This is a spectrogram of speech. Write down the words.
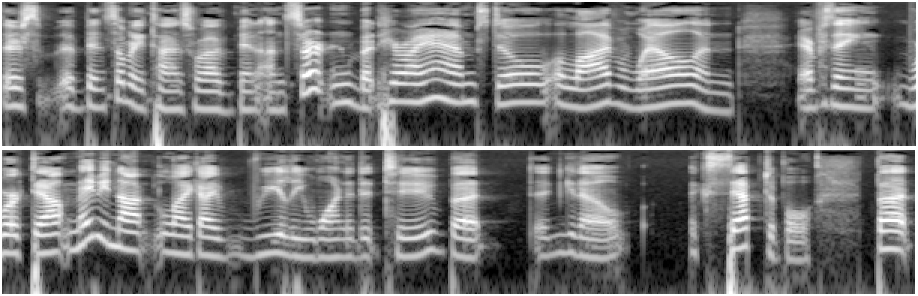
there's been so many times where I've been uncertain, but here I am, still alive and well, and everything worked out. Maybe not like I really wanted it to, but uh, you know, acceptable. But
